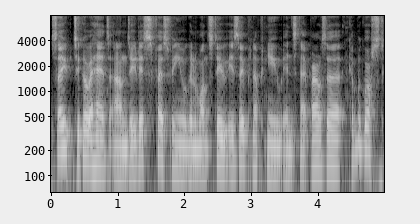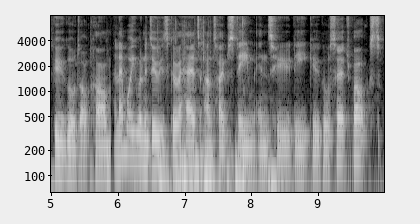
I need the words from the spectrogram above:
So to go ahead and do this, first thing you're going to want to do is open up a new internet browser, come across to google.com, and then what you want to do is go ahead and type Steam into the Google search box.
